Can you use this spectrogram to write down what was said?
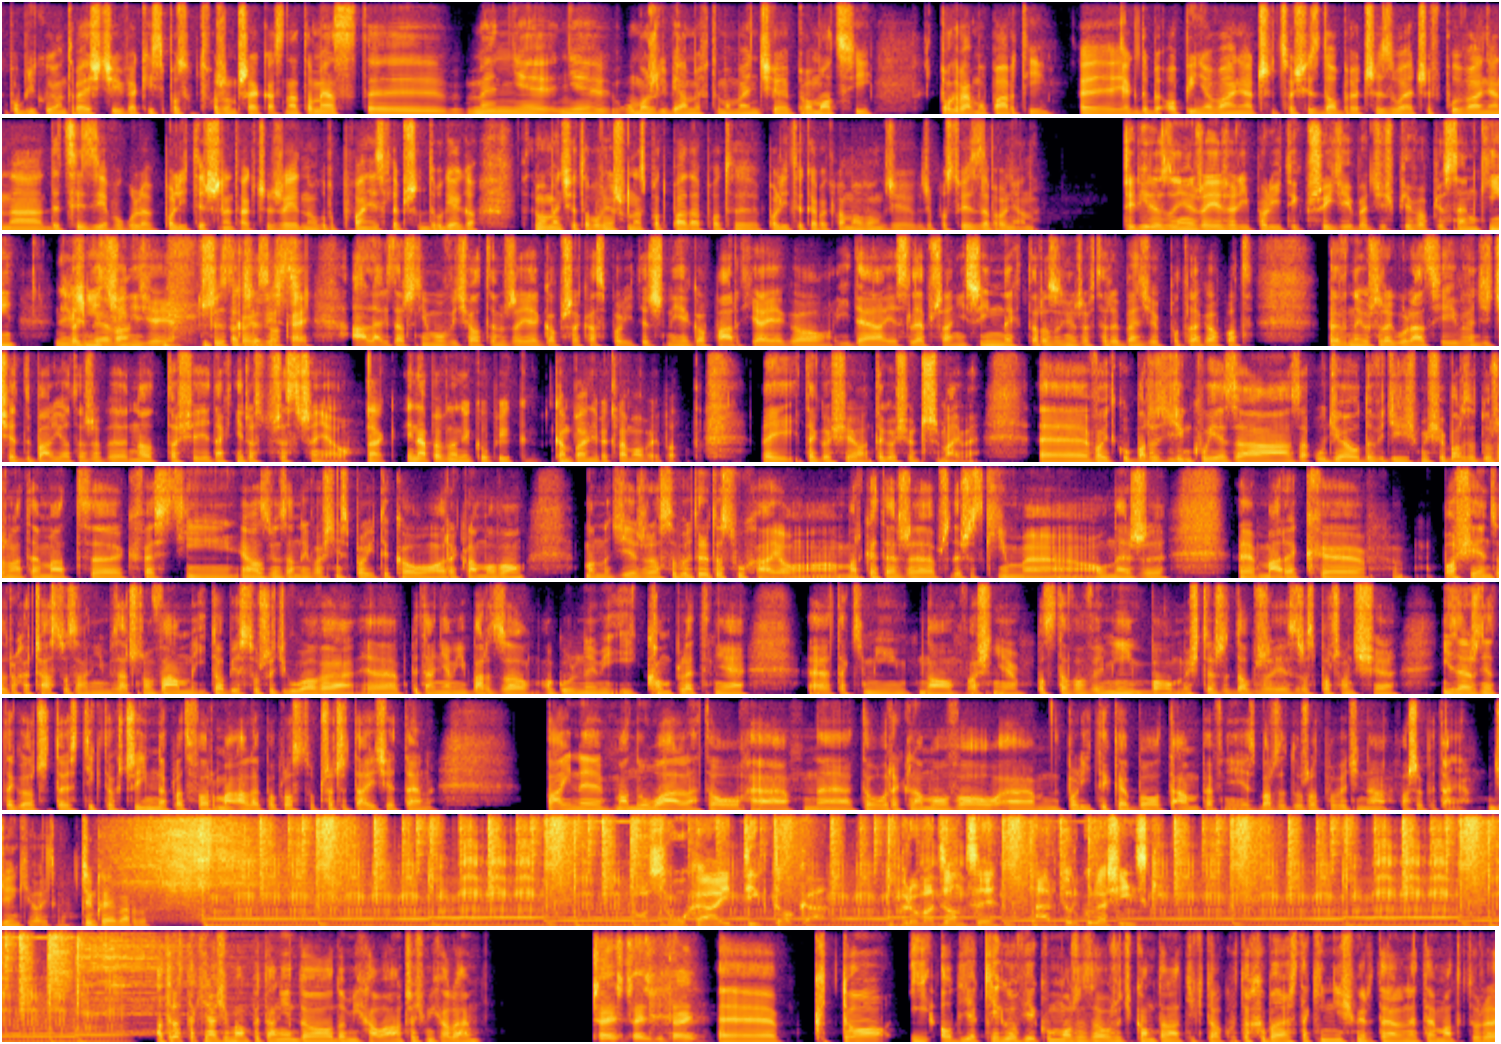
publikują treści, w jakiś sposób tworzą przekaz. Natomiast y, my nie, nie umożliwiamy w tym momencie promocji programu partii, y, jak gdyby opiniowania, czy coś jest dobre, czy złe, czy wpływania na decyzje w ogóle polityczne, tak, czy że jedno ugrupowanie jest lepsze od drugiego. W tym momencie to również u nas podpada pod y, politykę reklamową, gdzie, gdzie po prostu jest zabronione. Czyli rozumiem, że jeżeli polityk przyjdzie i będzie śpiewał piosenki, Niech to nic śpiewa. się nie dzieje. Wszystko jest okej. Ale jak zacznie mówić o tym, że jego przekaz polityczny, jego partia, jego idea jest lepsza niż innych, to rozumiem, że wtedy będzie podlegał pod pewne już regulacje i będziecie dbali o to, żeby no, to się jednak nie rozprzestrzeniało. Tak, i na pewno nie kupi kampanii reklamowej pod to. I tego się, tego się trzymajmy. E, Wojtku, bardzo Ci dziękuję za, za udział. Dowiedzieliśmy się bardzo dużo na temat e, kwestii no, związanych właśnie z polityką reklamową. Mam nadzieję, że osoby, które to słuchają, e, marketerzy, przede wszystkim e, ownerzy e, marek, poświęcą trochę czasu, zanim zaczną Wam i Tobie suszyć głowę e, pytaniami bardzo ogólnymi i kompletnie e, takimi, no właśnie podstawowymi, bo myślę, że dobrze jest rozpocząć się, niezależnie od tego, czy to jest TikTok, czy inna platforma, ale po prostu przeczytajcie ten fajny manual, tą, e, e, tą reklamową e, politykę, bo tam pewnie jest bardzo dużo odpowiedzi na Wasze pytania. Dzięki Wojtku. Dziękuję bardzo. Posłuchaj TikToka. Prowadzący Artur Kurasiński. A teraz w takim razie mam pytanie do, do Michała. Cześć Michale. Cześć, cześć, witaj. E, Kto i od jakiego wieku może założyć konto na TikToku? To chyba jest taki nieśmiertelny temat, który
